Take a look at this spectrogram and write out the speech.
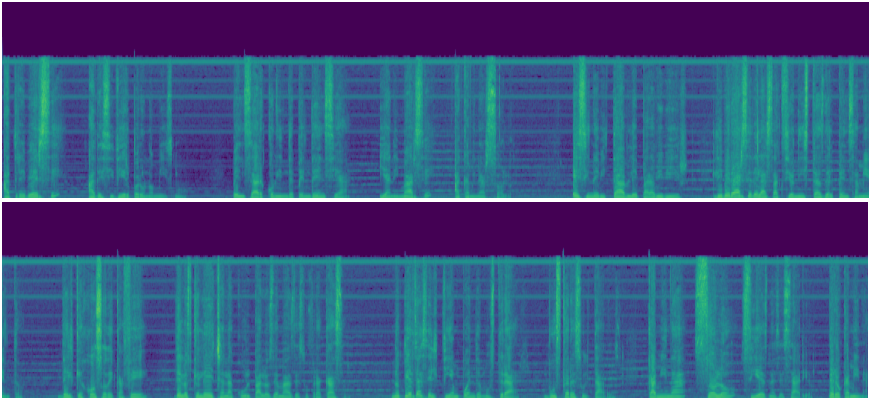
atreverse a decidir por uno mismo, pensar con independencia y animarse a caminar solo. Es inevitable para vivir liberarse de las accionistas del pensamiento, del quejoso de café, de los que le echan la culpa a los demás de su fracaso. No pierdas el tiempo en demostrar, busca resultados, camina solo si es necesario, pero camina.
